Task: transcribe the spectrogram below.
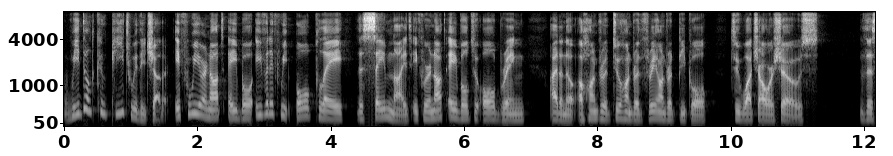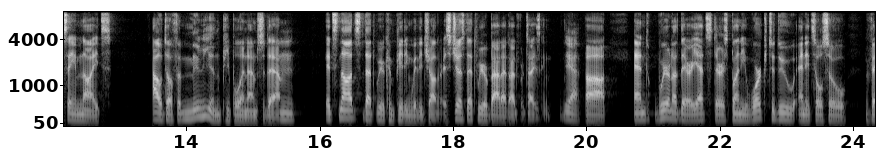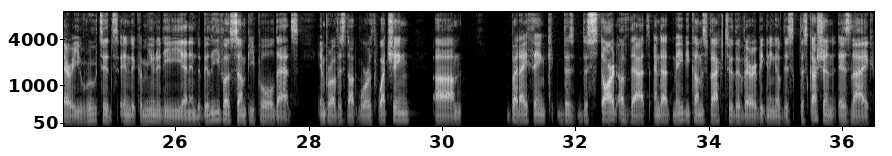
we don't compete with each other. If we are not able, even if we all play the same night, if we're not able to all bring, I don't know, 100, 200, 300 people to watch our shows the same night out of a million people in Amsterdam, it's not that we're competing with each other. It's just that we're bad at advertising. Yeah. Uh, and we're not there yet. There's plenty of work to do, and it's also very rooted in the community and in the belief of some people that improv is not worth watching. Um, but I think the the start of that, and that maybe comes back to the very beginning of this discussion, is like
